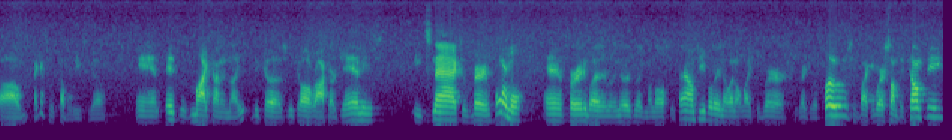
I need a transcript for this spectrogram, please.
uh, I guess it was a couple weeks ago, and it was my kind of night because we could all rock our jammies, eat snacks. It was very informal. And for anybody that really knows, like my lost and found people, they know I don't like to wear regular clothes. If I can wear something comfy,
